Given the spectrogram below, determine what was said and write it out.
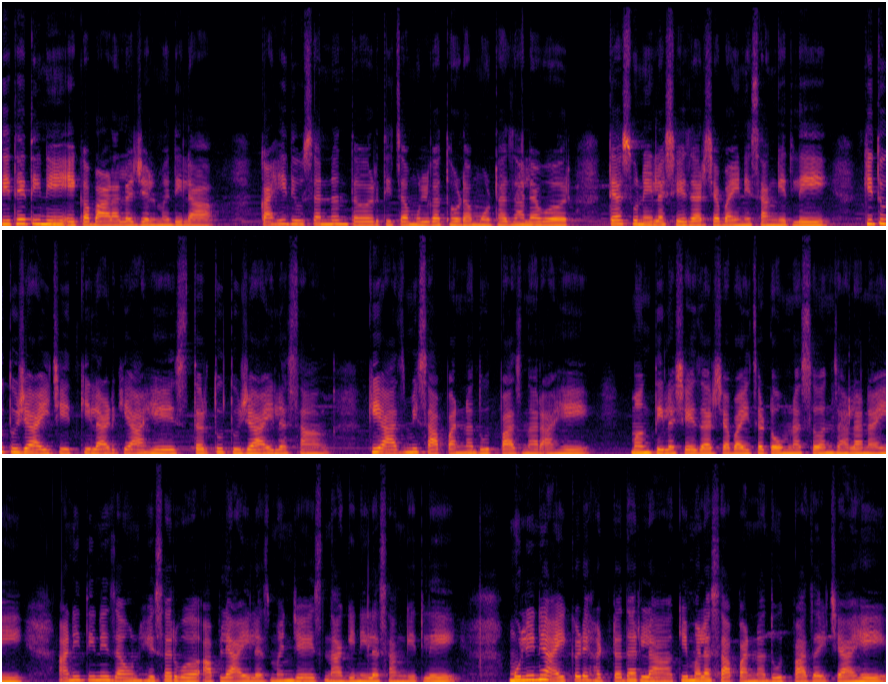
तिथे तिने एका बाळाला जन्म दिला. काही दिवसांनंतर तिचा मुलगा थोडा मोठा झाल्यावर त्या सुनेला शेजारच्या बाईने सांगितले की तू तुझ्या आईची इतकी लाडकी आहेस तर तू तुझ्या आईला सांग की आज मी सापांना दूध पाजणार आहे. मग तिला शेजारच्या बाईचा टोमणा सहन झाला नाही आणि तिने जाऊन हे सर्व आपल्या आईलाच म्हणजेच नागिनीला सांगितले. मुलीने आईकडे हट्ट धरला की मला सापांना दूध पाजायचे आहे.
